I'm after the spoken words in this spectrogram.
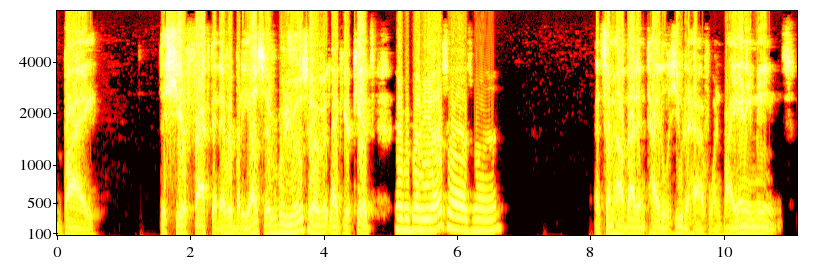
by the sheer fact that everybody else everybody else have it like your kids. Everybody else has one. And somehow that entitles you to have one by any means.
